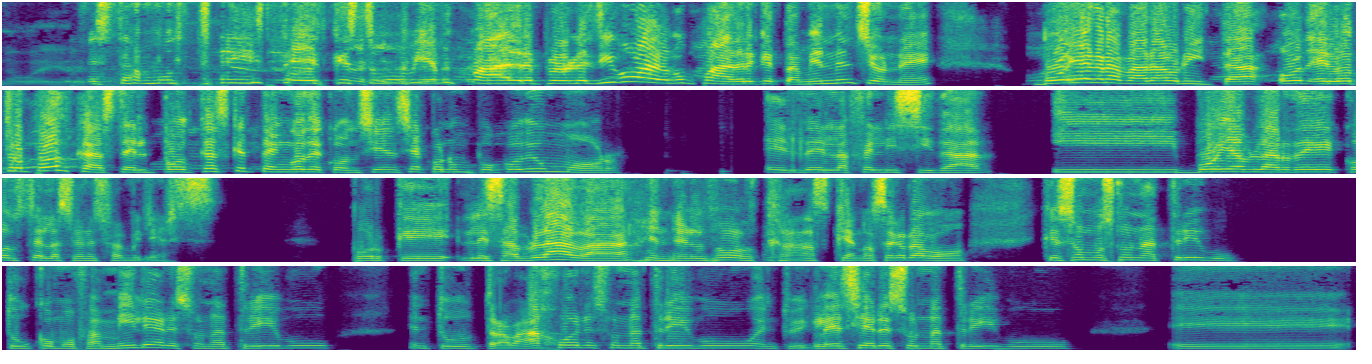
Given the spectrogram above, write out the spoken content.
no voy a Está muy triste, es que estuvo bien padre, pero les digo algo padre que también mencioné. Voy a grabar ahorita el otro podcast, el podcast que tengo de conciencia con un poco de humor, el de la felicidad, y voy a hablar de constelaciones familiares, porque les hablaba en el podcast que no se grabó, que somos una tribu. Tú como familia eres una tribu, en tu trabajo eres una tribu, en tu iglesia eres una tribu, eh,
